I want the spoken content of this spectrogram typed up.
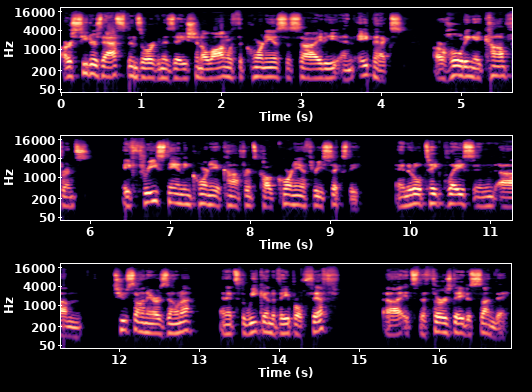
our Cedars Aspens organization, along with the Cornea Society and Apex, are holding a conference, a freestanding cornea conference called Cornea 360. And it'll take place in um, Tucson, Arizona. And it's the weekend of April 5th. Uh, it's the Thursday to Sunday.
